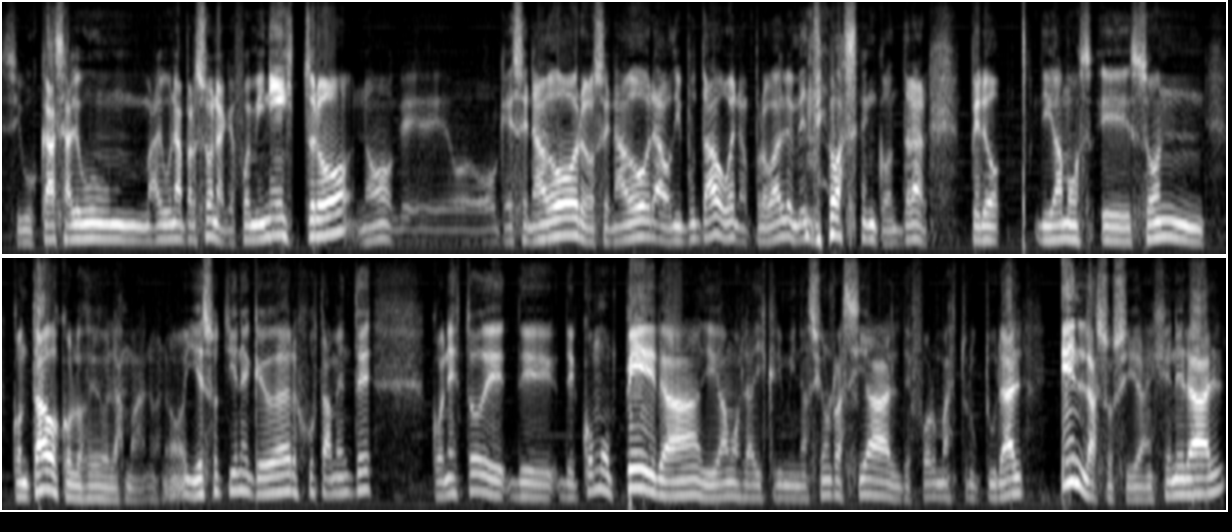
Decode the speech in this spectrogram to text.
si buscas algún, alguna persona que fue ministro, ¿no? Que- o, que es senador o senadora o diputado, bueno, probablemente vas a encontrar, pero digamos, eh, son contados con los dedos de las manos, ¿no? Y eso tiene que ver justamente con esto de, de- de cómo opera, digamos, la discriminación racial de forma estructural en la sociedad en general,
